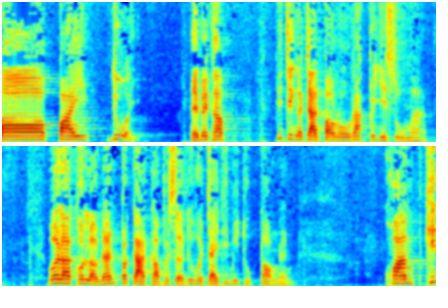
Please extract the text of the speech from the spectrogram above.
ต่อไปด้วย เห็นไหมครับ ที่จริงอาจารย์เปาโลรักพระเยซูมาก เวลาคนเหล่านั้นประกาศข่าวประเสริฐด้วยหัวใจที่มีถูกต้องนั้น ความคิด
